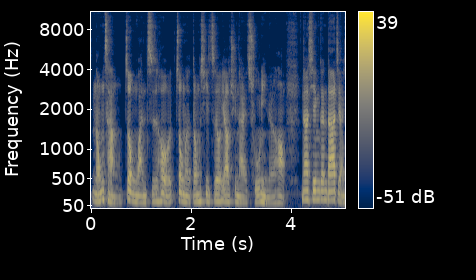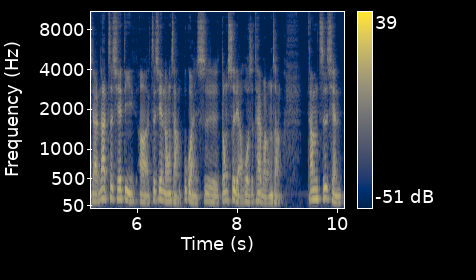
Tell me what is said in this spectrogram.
农场种完之后，种了东西之后要去哪里处理呢？哈，那先跟大家讲一下，那这些地啊，这些农场，不管是东势寮或是太保农场，他们之前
